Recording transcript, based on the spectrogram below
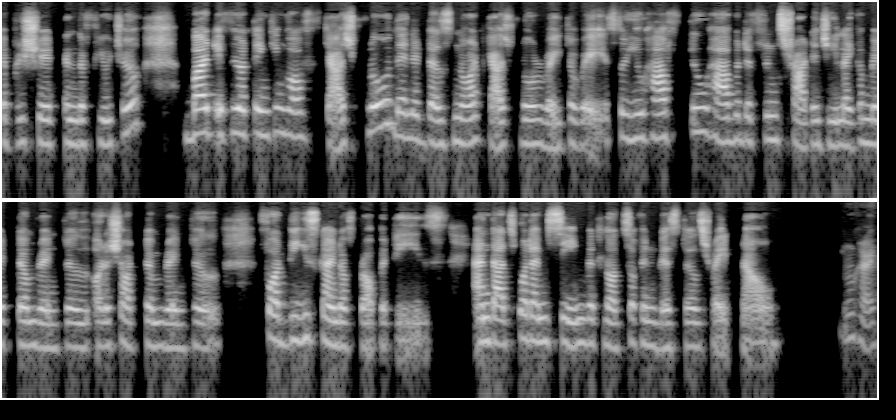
appreciate in the future but if you're thinking of cash flow then it does not cash flow right away so you have to have a different strategy like a midterm rental or a short term rental for these kind of properties and that's what i'm seeing with lots of investors right now Okay.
